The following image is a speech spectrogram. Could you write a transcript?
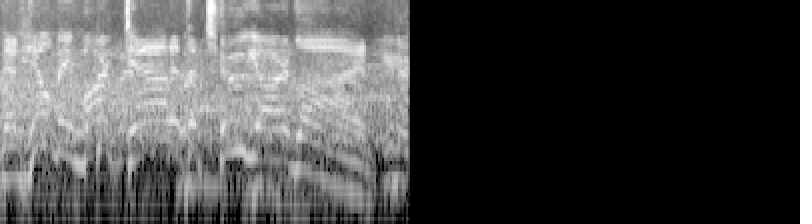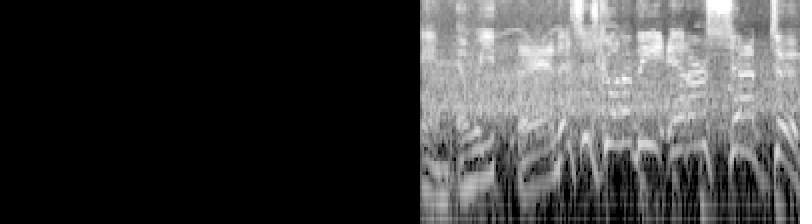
18. Now he'll be marked down at the two-yard line. And, we and this is going to be intercepted.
